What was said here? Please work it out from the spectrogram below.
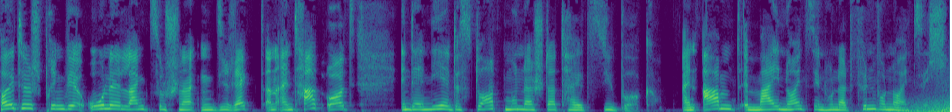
Heute springen wir ohne lang zu schnacken direkt an einen Tatort in der Nähe des Dortmunder Stadtteils Süburg. Ein Abend im Mai 1995.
